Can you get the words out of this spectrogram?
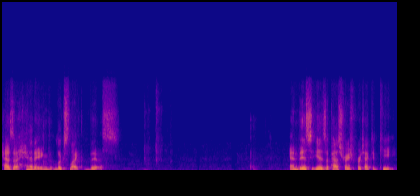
has a heading that looks like this. And this is a passphrase protected key.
